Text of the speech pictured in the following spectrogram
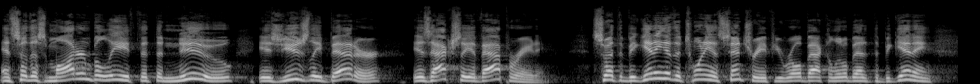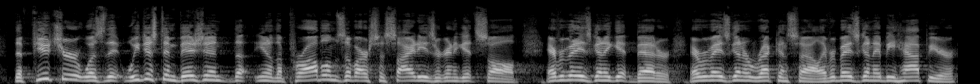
And so this modern belief that the new is usually better is actually evaporating. So at the beginning of the 20th century, if you roll back a little bit at the beginning, the future was that we just envisioned the, you know, the problems of our societies are going to get solved. Everybody's going to get better. Everybody's going to reconcile. Everybody's going to be happier.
